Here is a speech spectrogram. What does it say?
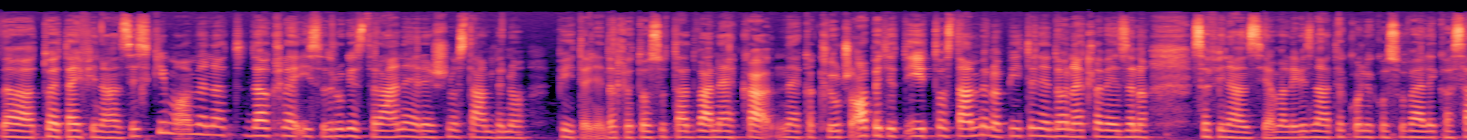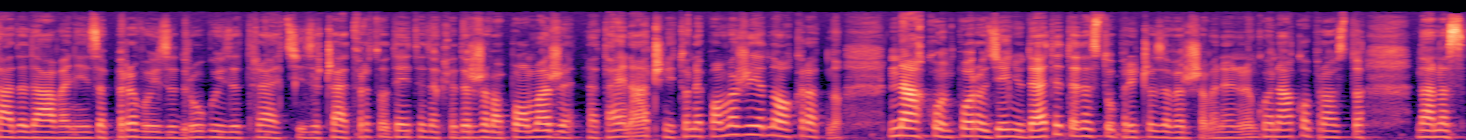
Da, to je taj finansijski moment, dakle, i sa druge strane je rešeno stambeno pitanje. Dakle, to su ta dva neka, neka ključna. Opet je i to stambeno pitanje do nekle vezano sa financijama, ali vi znate koliko su velika sada davanja i za prvo, i za drugo, i za treće, i za četvrto dete. Dakle, država pomaže na taj način i to ne pomaže jednokratno. Nakon porođenju deteta da se tu priča završava, ne, nego onako prosto danas,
